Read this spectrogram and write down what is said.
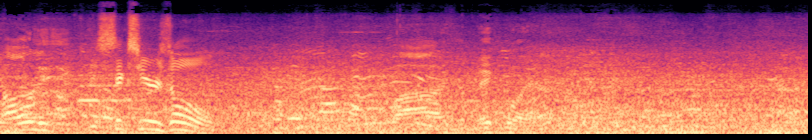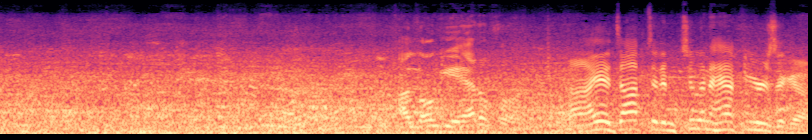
How old is he? He's six years old. Wow, he's a big boy, huh? How long you had him for? Uh, I adopted him two and a half years ago.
